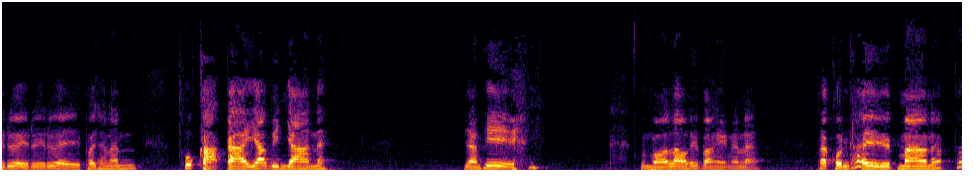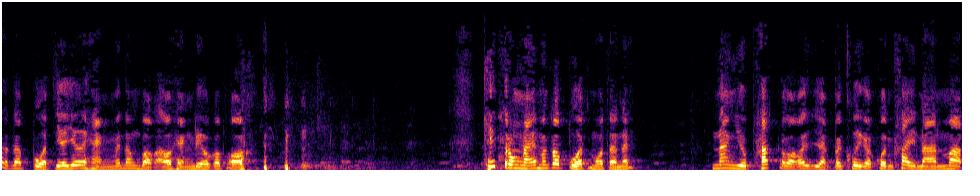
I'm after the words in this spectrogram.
ยๆเรื่อยๆเรื่อยๆเพราะฉะนั้นทุกขากายวิญญาณนะอย่างที่ คุณหมอเล่าให้ฟังเองนั่นแหละ ถ้าคนไข้มานะ ถ้าถ้าปวดเยอะๆแห่งไม่ต้องบอกเอาแห่งเดียวก็พอ คิดตรงไหนมันก็ปวดหมดอะนะ นั่งอยู่พักก็บอกว่าอยากไปคุยกับคนไข้นานมาก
